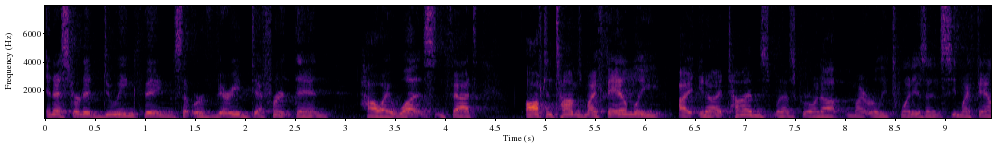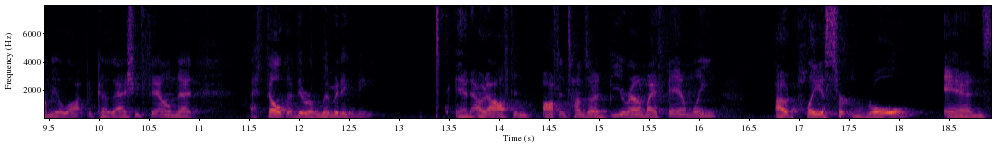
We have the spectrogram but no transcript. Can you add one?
And I started doing things that were very different than how I was. In fact, oftentimes my family, I, you know, at times when I was growing up in my early 20s, I didn't see my family a lot because I actually found that I felt that they were limiting me. And I would often, oftentimes I would be around my family, I would play a certain role, and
